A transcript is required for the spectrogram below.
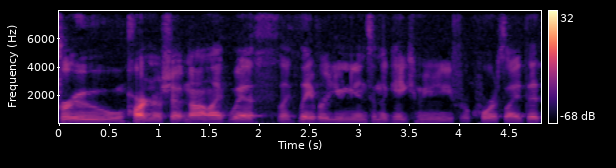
true partnership, not like with like labor unions and the gay community for Coors Light. That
